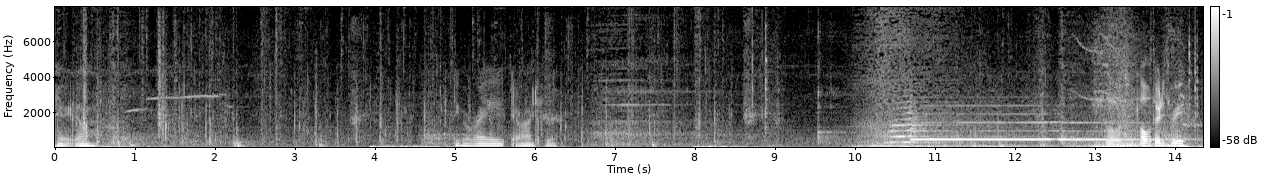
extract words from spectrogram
Here you go. They go right around here. Oh, is it level 33?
